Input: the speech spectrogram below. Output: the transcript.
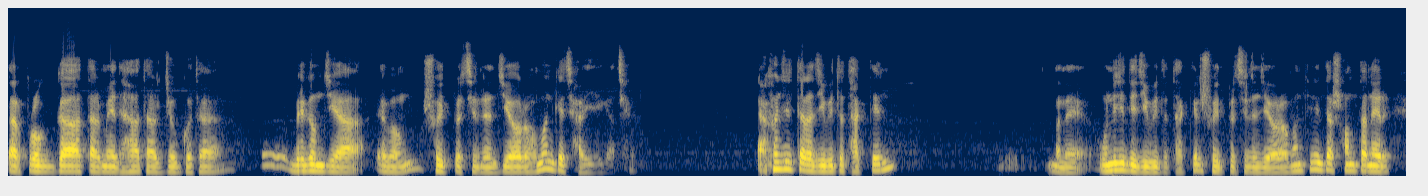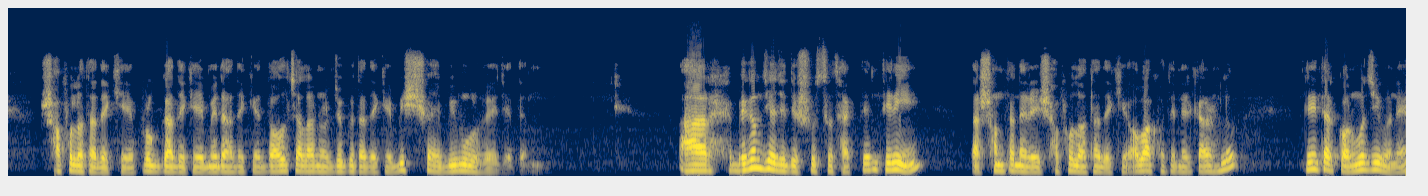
তার প্রজ্ঞা, তার মেধা, তার যোগ্যতা, বেগম জিয়া এবং শহীদ প্রেসিডেন্ট জিয়াউর রহমানকে ছাড়িয়ে গেছে। এখন যদি তারা জীবিত থাকতেন মানে উনি যদি জীবিত থাকতেন, শহীদ প্রেসিডেন্ট জিয়াউর রহমান, তিনি তার সন্তানের সফলতা দেখে, প্রজ্ঞা দেখে, মেধা দেখে, দল চালানোর যোগ্যতা দেখে বিস্ময়ে বিমূল হয়ে যেতেন। আর বেগম জিয়া যদি সুস্থ থাকতেন, তিনি তার সন্তানের এই সফলতা দেখে অবাক হতেন এর কারণ হলো, তিনি তার কর্মজীবনে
